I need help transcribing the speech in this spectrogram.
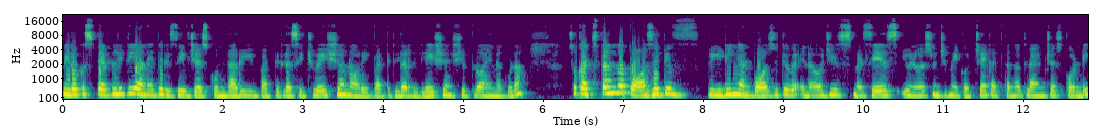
మీరు ఒక స్టెబిలిటీ అనేది రిసీవ్ చేసుకుంటారు ఈ పర్టికులర్ సిచ్యువేషన్ ఆర్ ఈ పర్టికులర్ రిలేషన్షిప్లో అయినా కూడా. సో ఖచ్చితంగా positive reading and positive energies message universe నుంచి మీకు వచ్చాయి. ఖచ్చితంగా క్లైమ్ చేసుకోండి.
